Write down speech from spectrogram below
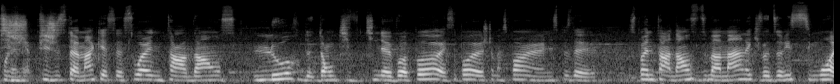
puis, puis, justement, que ce soit une tendance lourde, donc qui, ne va pas, c'est pas, justement, pas une espèce de c'est pas une tendance du moment qui va durer six mois.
